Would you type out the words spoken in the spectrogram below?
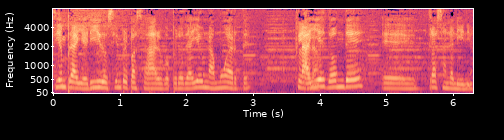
siempre hay heridos, siempre pasa algo, pero de ahí hay una muerte. Ahí es donde eh, trazan la línea.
